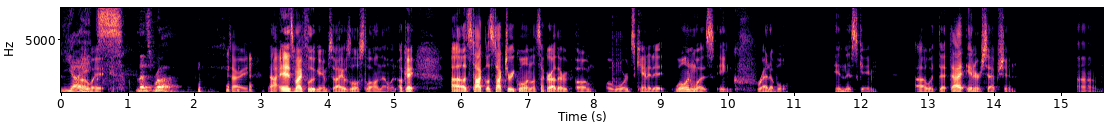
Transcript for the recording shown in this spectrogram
Yikes! Oh, wait. Let's ride. Sorry, no, it is my flu game, so I was a little slow on that one. Okay, uh, let's talk. Let's talk Tariq Woolen. Let's talk our other um, awards candidate. Woolen was incredible in this game uh, with that that interception. Um,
